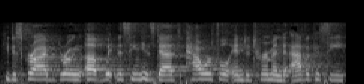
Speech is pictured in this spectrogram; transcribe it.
he described growing up witnessing his dad's powerful and determined advocacy.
